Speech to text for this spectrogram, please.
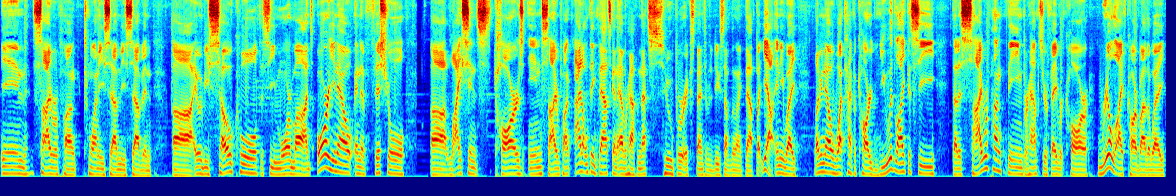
in Cyberpunk 2077. Uh, it would be so cool to see more mods or, you know, an official uh, licensed cars in Cyberpunk. I don't think that's going to ever happen. That's super expensive to do something like that. But yeah, anyway, let me know what type of car you would like to see that is Cyberpunk themed, perhaps your favorite car, real life car, by the way,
